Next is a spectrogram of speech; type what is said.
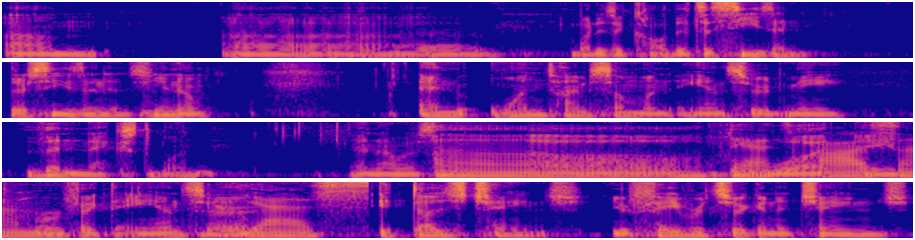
um, uh, what is it called? It's a season. Their season is, you know. And one time, someone answered me, "The next one," and I was like, Oh, oh that's "What a perfect answer!" Yes. it does change. Your favorites are going to change.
